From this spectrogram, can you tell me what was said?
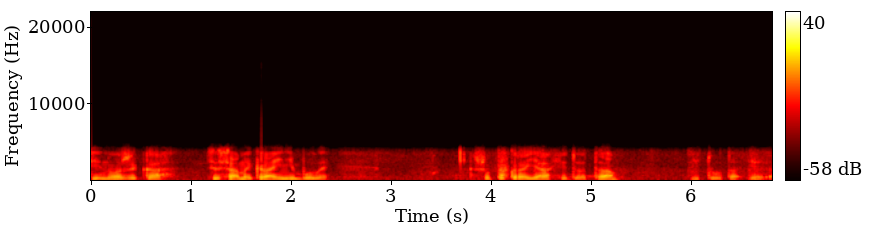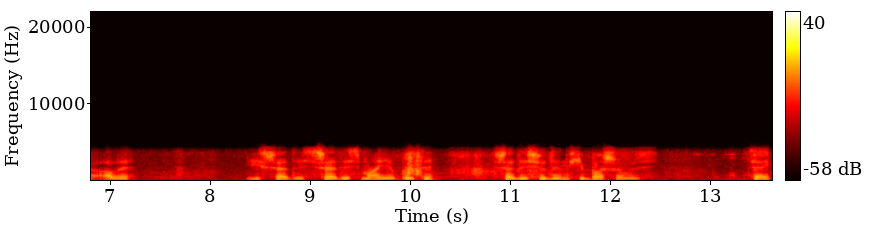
ці ножика. Це саме крайні були. Що по краях ідуть там і тут. Але і ще десь, ще десь має бути. Ще десь один, хіба що ось цей.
